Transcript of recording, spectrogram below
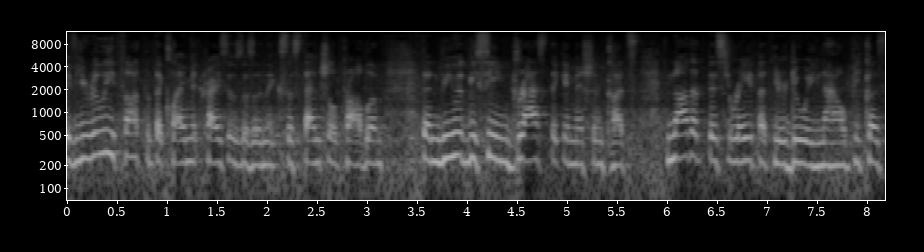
if you really thought that the climate crisis was an existential problem, then we would be seeing drastic emission cuts, not at this rate that you're doing now, because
